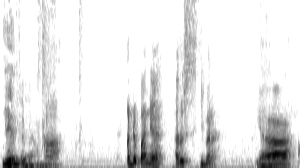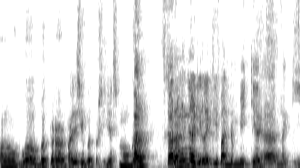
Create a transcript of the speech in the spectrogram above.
iya Nah, ke depannya harus gimana? ya kalau gue buat berharap aja sih buat Persija Kan semoga sekarang ini lagi lagi pandemik ya Iya. kan, lagi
